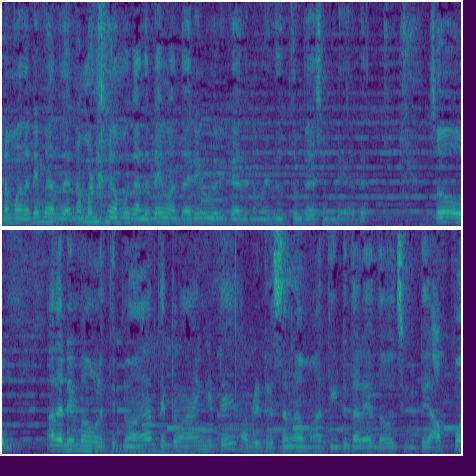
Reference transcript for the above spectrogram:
நம்ம அந்த டைம் அந்த நம்ம நமக்கு அந்த டைம் அந்த அறிவு இருக்காது. நம்ம எதிர்த்தும் பேச முடியாது. ஸோ அந்த டைம் அவங்கள திட்டுவாங்க. திட்டு வாங்கிட்டு அப்படி ட்ரெஸ் எல்லாம் மாற்றிக்கிட்டு தலையை துவச்சிக்கிட்டு அப்போ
